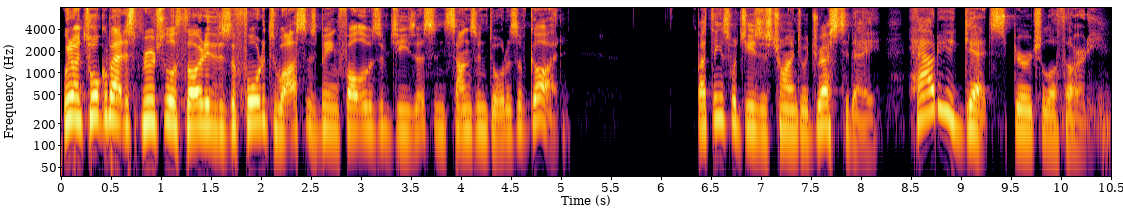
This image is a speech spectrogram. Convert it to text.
We don't talk about the spiritual authority that is afforded to us as being followers of Jesus and sons and daughters of God. But I think it's what Jesus is trying to address today. How do you get spiritual authority?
